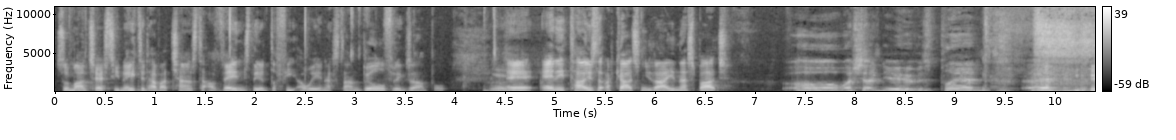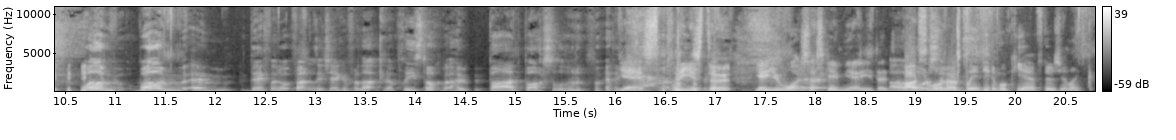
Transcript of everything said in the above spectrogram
So Manchester United have a chance to avenge their defeat away in Istanbul, for example. Uh, any ties that are catching your eye in this batch? Oh, I wish I knew who was playing. Uh, while I'm, while I'm um, definitely not frantically checking for that, can I please talk about how bad Barcelona were? Yes, please do. Yeah, you watched this Uh, game. Yeah, you did. uh, Barcelona are playing Dynamo Kiev. There's your link.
